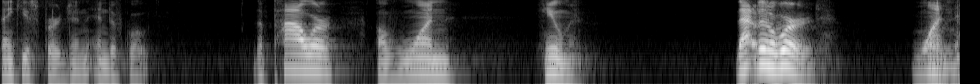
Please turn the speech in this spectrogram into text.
Thank you, Spurgeon. End of quote. The power of one human. That little word, one.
